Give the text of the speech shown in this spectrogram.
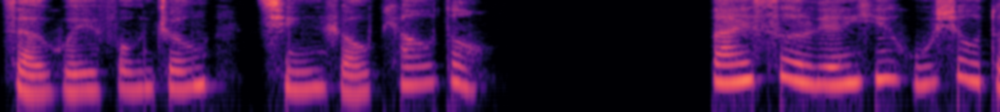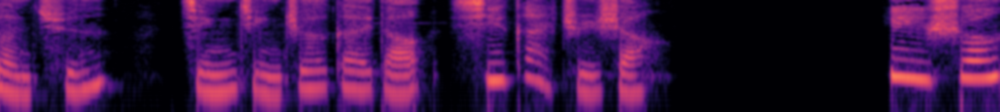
在微风中轻柔飘动。白色连衣无袖短裙紧紧遮盖到膝盖之上，一双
